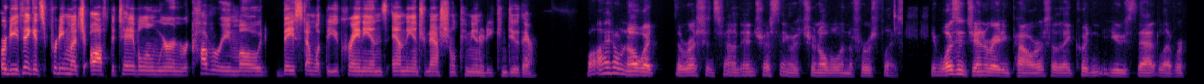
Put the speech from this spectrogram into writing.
Or do you think it's pretty much off the table and we're in recovery mode based on what the Ukrainians and the international community can do there? Well, I don't know what the Russians found interesting with Chernobyl in the first place. It wasn't generating power, so they couldn't use that lever.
